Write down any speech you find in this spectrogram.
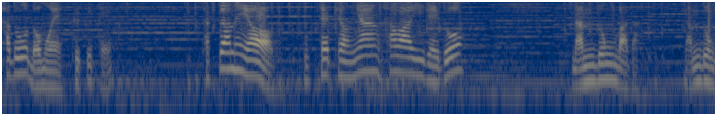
파도 너머의 그 끝에 작전 해역 북태평양 하와이 제도 남동바다 남동해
